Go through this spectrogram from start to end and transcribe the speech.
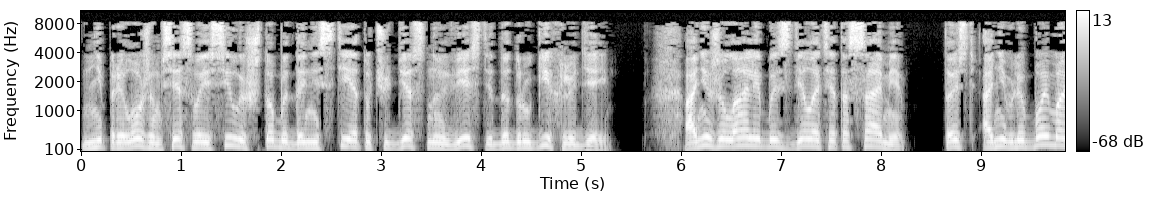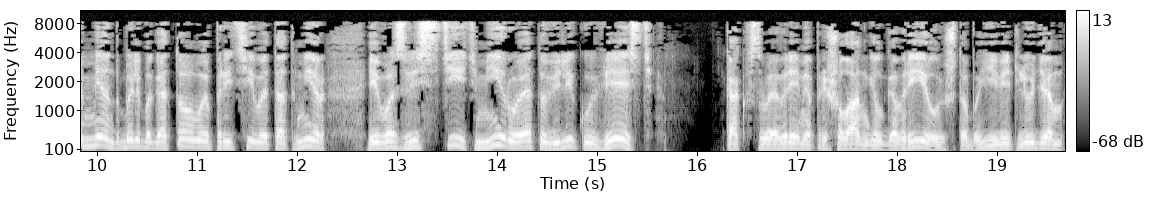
не приложим все свои силы, чтобы донести эту чудесную весть до других людей. Они желали бы сделать это сами, то есть они в любой момент были бы готовы прийти в этот мир и возвестить миру эту великую весть, как в свое время пришел ангел Гавриил, чтобы явить людям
